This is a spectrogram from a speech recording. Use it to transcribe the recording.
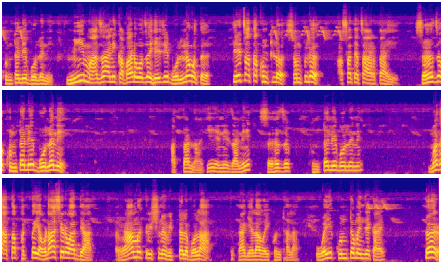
खुंटले बोलणे. मी माझं आणि कबाड ओझं हे जे बोलणं होतं तेच आता खुंटलं संपलं असा त्याचा अर्थ आहे. सहज खुंटले बोलणे. आत्ता नाही येणे जाणे सहज खुंटले बोलणे. मग आता फक्त एवढा आशीर्वाद द्या. रामकृष्ण विठ्ठल बोला. का गेला वैकुंठाला. वैकुंठ म्हणजे काय? तर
